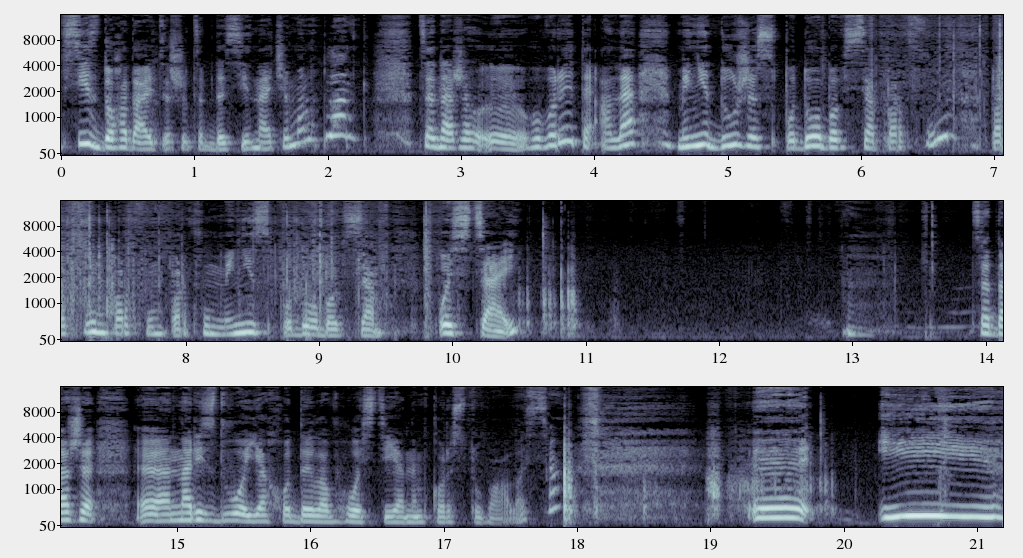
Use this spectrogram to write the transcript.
всі здогадаються, що це буде Mont Blanc, це навіть е, говорити, але мені дуже сподобався парфум. Парфум, парфум, парфум. Мені сподобався ось цей. Це навіть на Різдво я ходила в гості, я ним користувалася. Е, І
